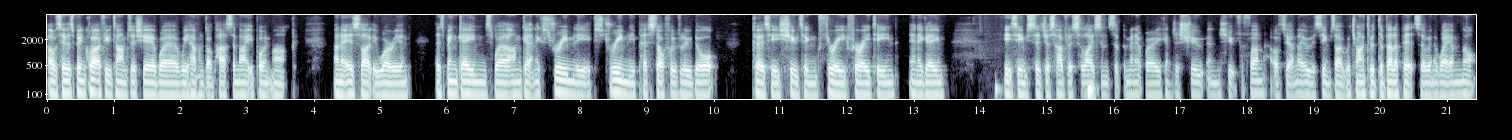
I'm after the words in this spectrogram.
Obviously, there's been quite a few times this year where we haven't got past the 90 point mark, and it is slightly worrying. There's been games where I'm getting extremely, extremely pissed off with Lu Dort because he's shooting three for 18 in a game he seems to just have this license at the minute where he can just shoot and shoot for fun. Obviously, I know it seems like we're trying to develop it. So, in a way, I'm not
